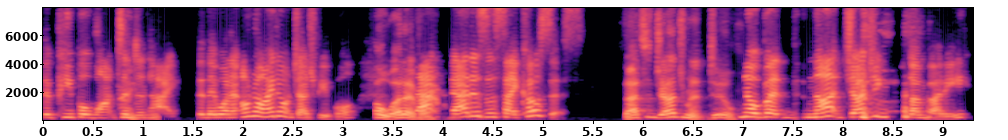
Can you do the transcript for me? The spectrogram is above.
that people want to Right. deny that they want to oh no i don't judge people Oh, whatever. that, that is a psychosis That's a judgment too. no but not judging somebody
